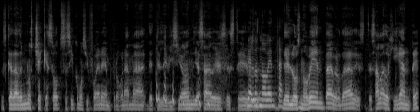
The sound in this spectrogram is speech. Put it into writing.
los que ha dado en unos chequesotes, así como si fuera en programa de televisión, ya sabes, este... De los 90. De los 90, ¿verdad? Este sábado gigante.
